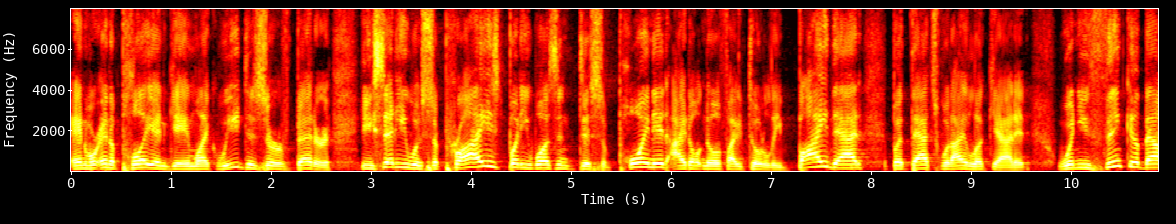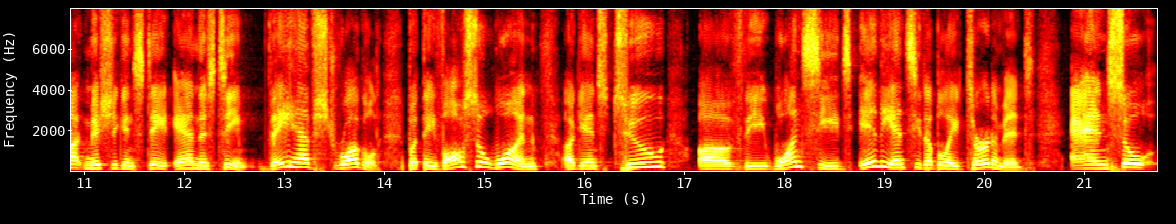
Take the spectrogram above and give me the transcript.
and we're in a play-in game like we deserve better. He said he was surprised but he wasn't disappointed. I don't know if I totally buy that, but that's what I look at it. When you think about Michigan State and this team, they have struggled, but they've also won against two of the one seeds in the NCAA tournament. And so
